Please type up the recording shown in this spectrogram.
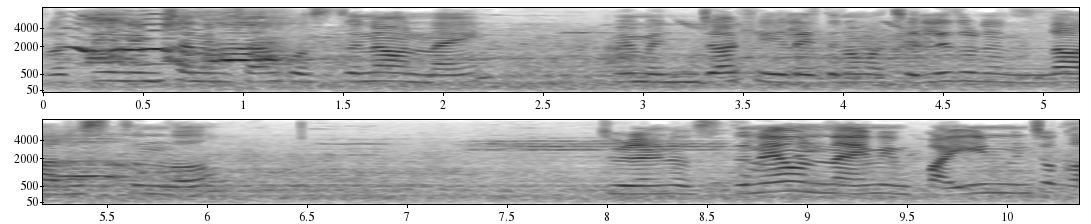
ప్రతి నిమిషం నిమిషానికి వస్తూనే ఉన్నాయి. మేము ఎంజాయ్ ఫీల్ అవుతున్నాం. మా చెల్లి చూడండి ఎంత అరుస్తుందో. చూడండి వస్తూనే ఉన్నాయి. మేము పై నుంచి ఒక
